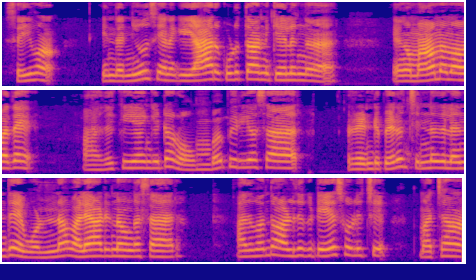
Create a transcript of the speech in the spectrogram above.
செய்வான். இந்த நியூஸ் எனக்கு யார் கொடுத்தான்னு கேளுங்க. எங்கள் மாமா மாவதே. அதுக்கு என்கிட்ட ரொம்ப பிரியம் சார். ரெண்டு பேரும் சின்னதுலேருந்தே ஒன்றா விளையாடினவங்க சார். அது வந்து அழுதுகிட்டே சொல்லுச்சு. மச்சான்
